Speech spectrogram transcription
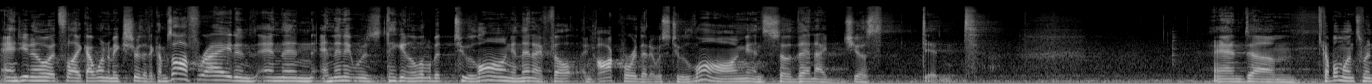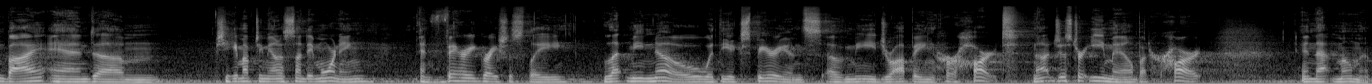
and you know it's like i want to make sure that it comes off right and, and then and then it was taking a little bit too long and then i felt awkward that it was too long and so then i just didn't. And um, a couple months went by and um, she came up to me on a sunday morning and very graciously let me know with the experience of me dropping her heart not just her email but her heart in that moment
